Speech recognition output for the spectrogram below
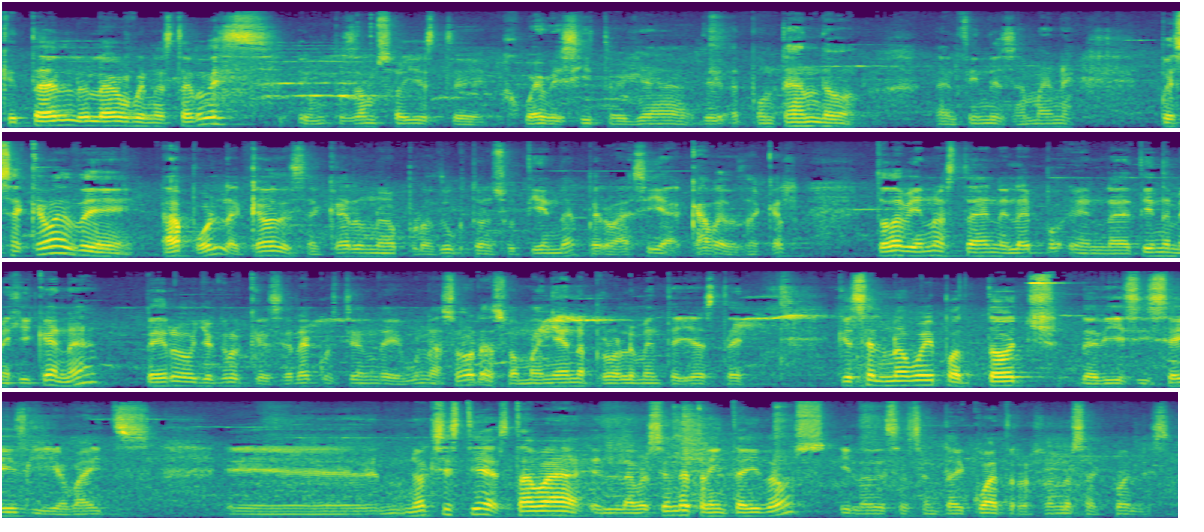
¿Qué tal? Hola, buenas tardes. Empezamos hoy este juevesito ya apuntando al fin de semana. Pues acaba de, Apple acaba de sacar un nuevo producto en su tienda, pero así acaba de sacar. Todavía no está en, el, en la tienda mexicana, pero yo creo que será cuestión de unas horas o mañana probablemente ya esté. Que es el nuevo iPod Touch de 16 gigabytes. Eh, no existía, estaba la versión de 32 y la de 64, son las actuales.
